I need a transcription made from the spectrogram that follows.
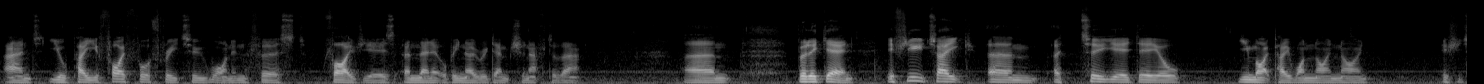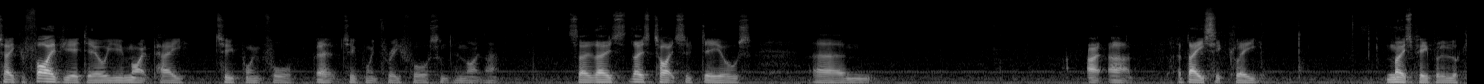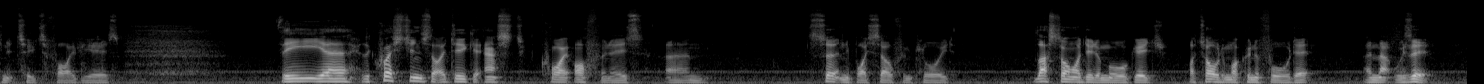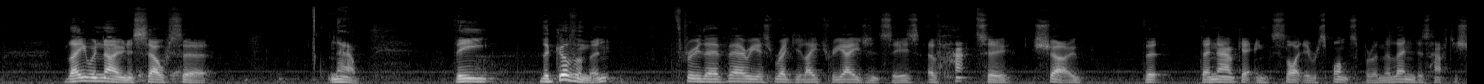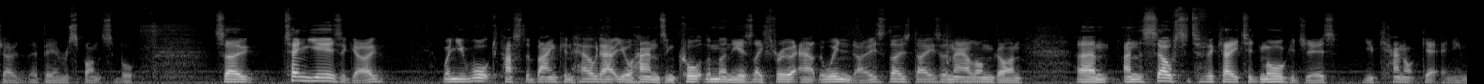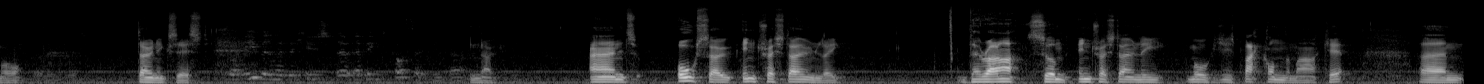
And you'll pay your 54321 in the first five years, and then it will be no redemption after that. Um, but again, if you take um, a two-year deal, you might pay 199. If you take a five-year deal, you might pay 2.4, uh, 2.34, something like that. So those those types of deals um, are, are basically most people are looking at two to five years. The uh, the questions that I do get asked quite often is um, certainly by self-employed. Last time I did a mortgage, I told them I couldn't afford it, and that was it. They were known as self-cert. Now, the the government, through their various regulatory agencies, have had to show that they're now getting slightly responsible, and the lenders have to show that they're being responsible. So, 10 years ago, when you walked past the bank and held out your hands and caught the money as they threw it out the windows, those days are now long gone. Um, and the self certificated mortgages you cannot get anymore, don't exist. Well, even with a huge, a, a big deposit. No. And also interest only. There are some interest only mortgages back on the market. Um,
